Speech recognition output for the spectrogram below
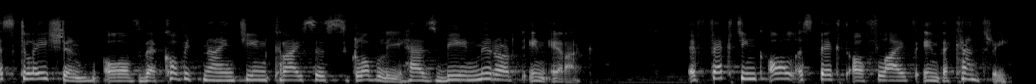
escalation of the COVID-19 crisis globally has been mirrored in Iraq, affecting all aspects of life in the country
